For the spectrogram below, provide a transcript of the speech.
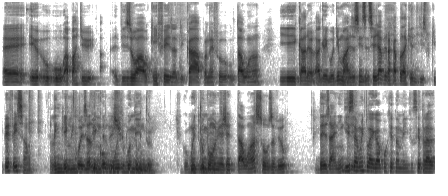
É, eu, o, a parte visual, quem fez a de capa, né, foi o Tawan. E, cara, agregou demais. Assim, vocês já viram a capa daquele disco? Que perfeição. Lindo, Que lindo, coisa lindo, Ficou muito bonito. lindo. Ficou Muito, muito, bom, minha gente. Tawan Souza, viu? Design incrível. Isso é muito legal porque também você traz.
